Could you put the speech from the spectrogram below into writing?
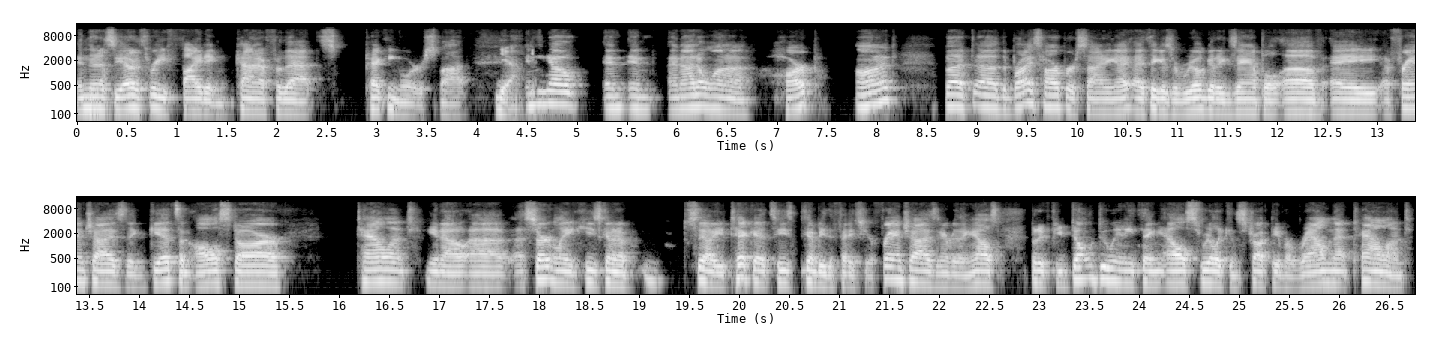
and then yeah. it's the other three fighting kind of for that pecking order spot. Yeah, and you know, and and and I don't want to harp on it, but uh, the Bryce Harper signing, I, I, think, is a real good example of a, a franchise that gets an all star talent. You know, uh, uh certainly he's going to sell you tickets. He's going to be the face of your franchise and everything else. But if you don't do anything else really constructive around that talent,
